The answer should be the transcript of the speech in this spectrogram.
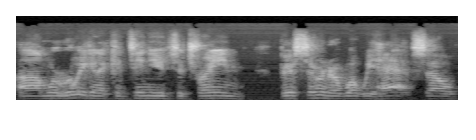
um, we're really going to continue to train very similar to what we have. So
